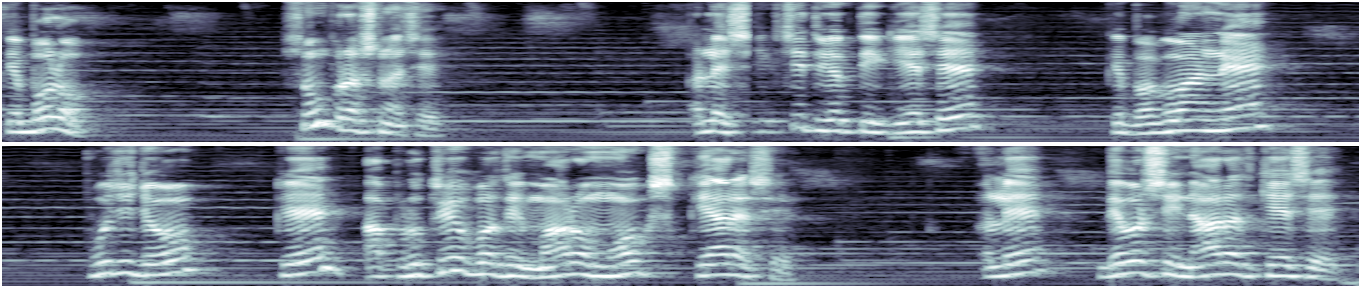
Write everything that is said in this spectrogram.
કે બોલો, શું પ્રશ્ન છે? એટલે શિક્ષિત વ્યક્તિ કહે છે કે ભગવાનને પૂછજો કે આ પૃથ્વી પરથી મારો મોક્ષ ક્યારે છે? એટલે દેવર્ષિ નારદ કહે છે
